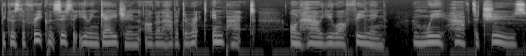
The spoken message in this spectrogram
Because the frequencies that you engage in are going to have a direct impact on how you are feeling. And we have to choose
